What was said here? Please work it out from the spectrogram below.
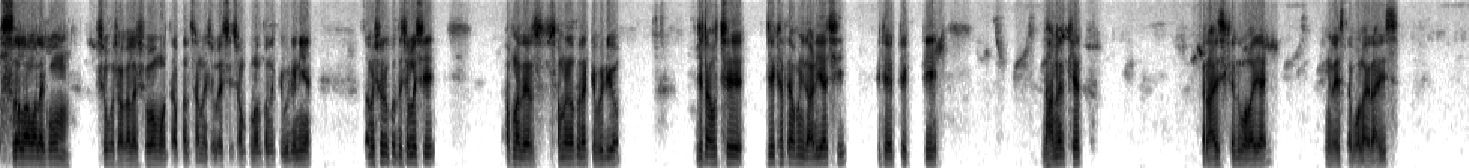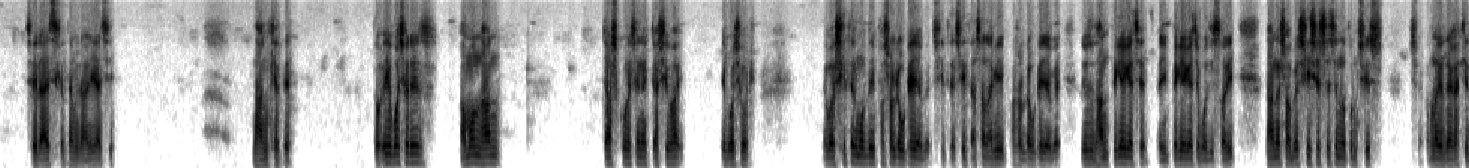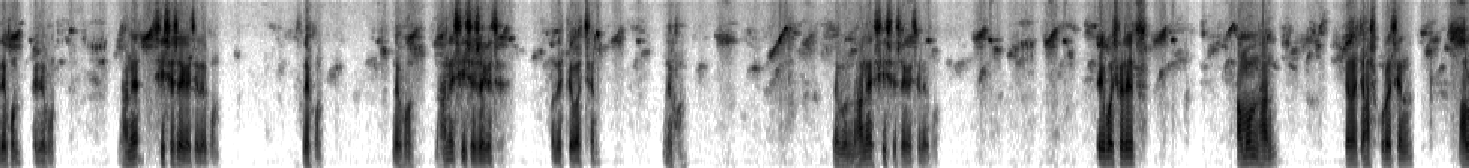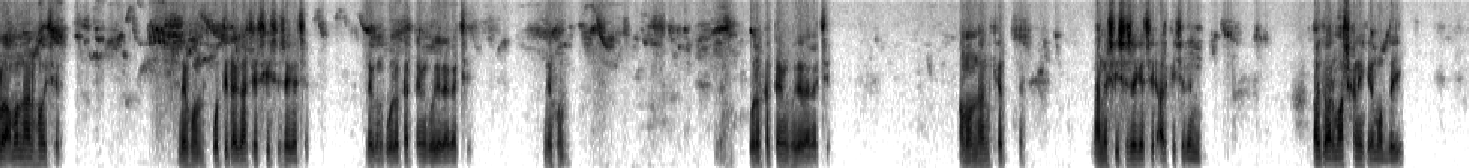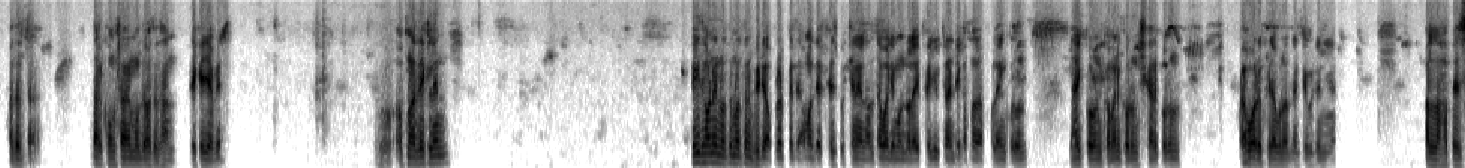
আসসালামু আলাইকুম। শুভ সকালে, শুভ মতে আপনার সামনে চলে এসেছি সম্পূর্ণ নতুন একটি ভিডিও নিয়ে। তো আমি শুরু করতে চলেছি আপনাদের সামনে নতুন একটি ভিডিও যেটা হচ্ছে যে ক্ষেতে আমি দাঁড়িয়ে আছি, এটা একটি একটি ধানের ক্ষেত। রাইস ক্ষেত বলা যায়। ইংরেজিতে বলা হয় রাইস। সেই রাইস ক্ষেতে আমি দাঁড়িয়ে আছি, ধান খেতে তো এই বছরের আমন ধান চাষ করেছেন এক চাষি ভাই। এবছর এবার শীতের মধ্যেই ফসলটা উঠে যাবে। শীতে, শীত আসার আগেই ফসলটা উঠে যাবে। যেহেতু ধান পেকে গেছে, এই পেকে গেছে বলছি সরি ধানের সবে শীষ এসেছে, নতুন শীষ। আপনাকে দেখাচ্ছি, দেখুন, এই দেখুন। ধানে শীষ এসে গেছে, দেখুন। দেখুন দেখুন, ধানে শীষ এসে গেছে। দেখতে পাচ্ছেন? দেখুন। দেখুন, ধানে শীষ এসে গেছে, দেখুন। এই বছরের আমন ধান যারা চাষ করেছেন, ভালো আমন ধান হয়েছে। দেখুন, প্রতিটা গাছে শীষ এসে গেছে। দেখুন, পুরো ক্ষেত্রে আমি ঘুরে দেখাচ্ছি। দেখুন, পুরো ক্ষেত্রে আমি ঘুরে দেখাচ্ছি। আমন ধান ক্ষেত, ধানের শীষ এসে গেছে। আর কিছুদিন, হয়তো আর মাসখানিকের মধ্যেই, হয়তো তার কম সময়ের মধ্যে হয়তো ধান পেকে যাবে। আপনারা দেখলেন এই ধরনের নতুন নতুন ভিডিও আপলোড পেতে আমাদের ফেসবুক চ্যানেল আলতাবালি মন্ডল এই ফেসবুক চ্যানেলটিকে আপনারা ফলোইং করুন লাইক করুন কমেন্ট করুন শেয়ার করুন। আবারও ফিরাবো নতুন একটি ভিডিও নিয়ে। আল্লাহ হাফেজ।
